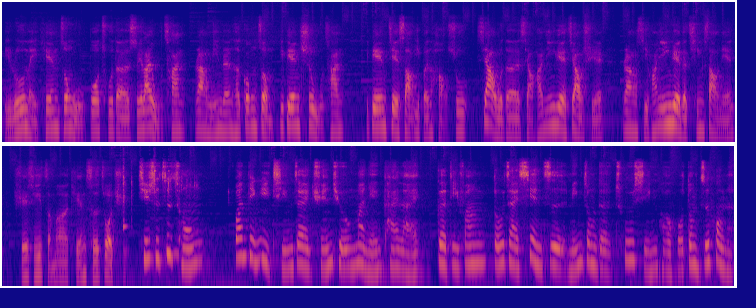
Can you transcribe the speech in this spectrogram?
比如每天中午播出的“谁来午餐”，让名人和公众一边吃午餐一边介绍一本好书；下午的小孩音乐教学。让喜欢音乐的青少年学习怎么填词作曲。其实，自从冠病疫情在全球蔓延开来，各地方都在限制民众的出行和活动之后呢，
